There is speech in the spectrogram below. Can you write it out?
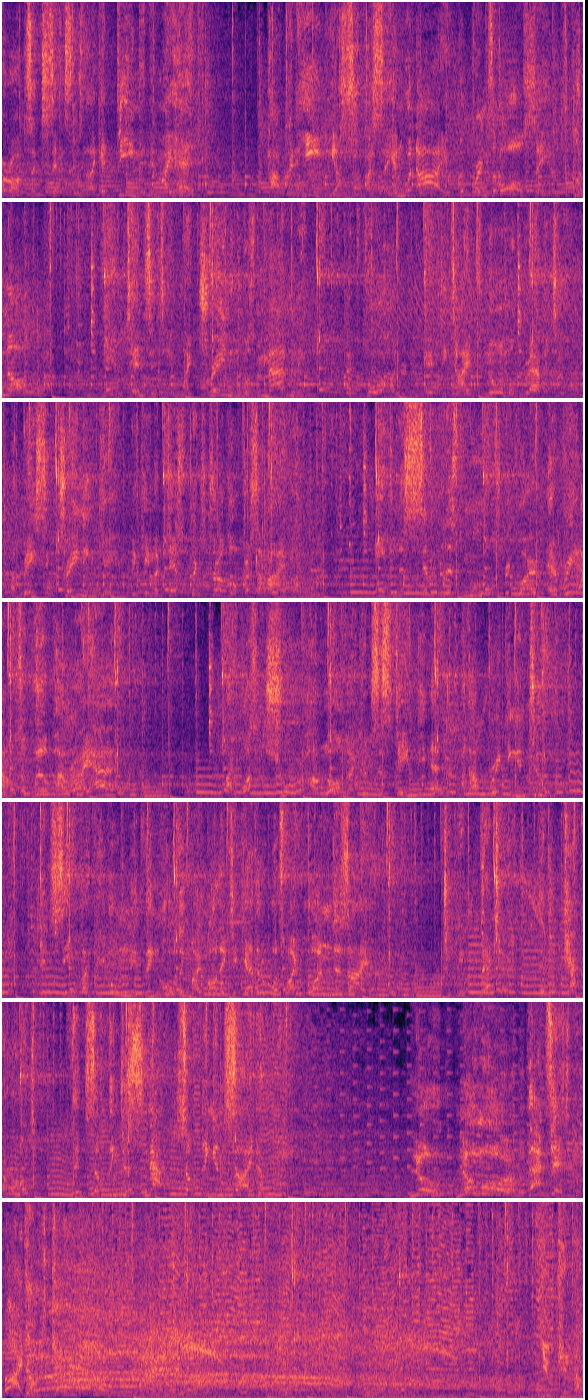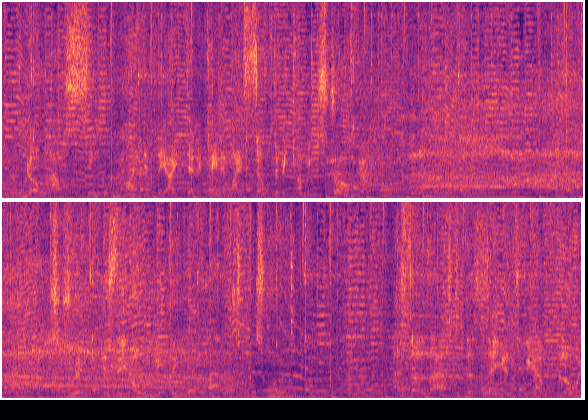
Kakarot's success was like a demon in my head. How could he be a Super Saiyan when I, the Prince of all Saiyans, could not? The intensity of my training was maddening. At 450 times normal gravity, a basic training game became a desperate struggle for survival. Even the simplest moves required every ounce of willpower holding my body together was my one desire. To be better than Kakarot. Then something just snapped, something inside of me. No, no more! That's it! I don't care! You cannot know how single-mindedly I dedicated myself world. As the last of the Saiyans, we have flown.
